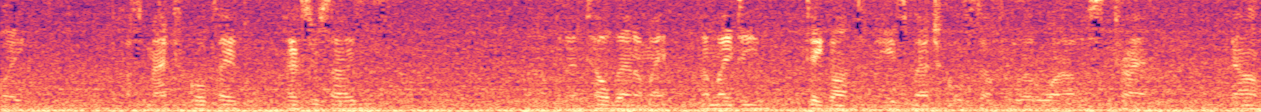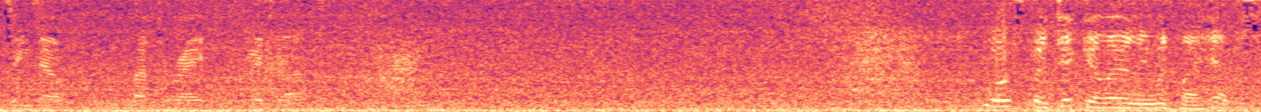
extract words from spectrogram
like symmetrical type exercises. Uh, but until then, I might I might take on some asymmetrical stuff for a little while, just to try and balance things out, left to right, right to left. Most particularly with my hips.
